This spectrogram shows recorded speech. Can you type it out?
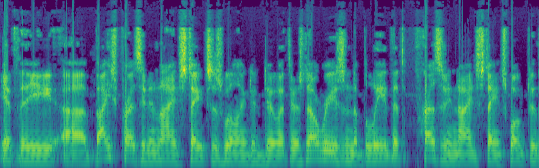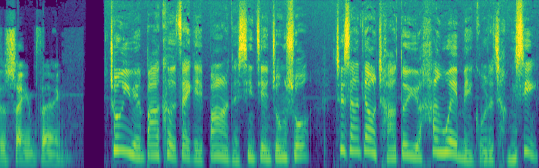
If the uh, Vice President of the United States is willing to do it, there's no reason to believe that the President United States won't do the same thing. 众议员巴克在给巴尔的信件中说，这项调查对于捍卫美国的诚信，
